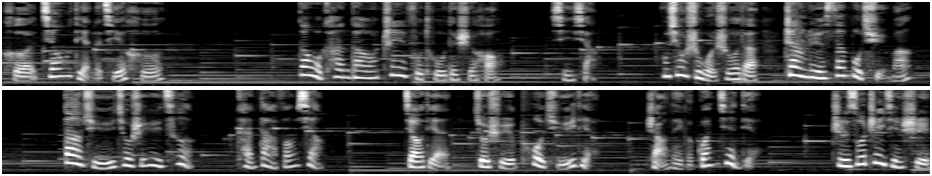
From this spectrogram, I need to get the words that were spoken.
和焦点的结合。当我看到这幅图的时候，心想，不就是我说的战略三部曲吗？大局就是预测，看大方向；焦点就是破局点，找那个关键点，只做这件事，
